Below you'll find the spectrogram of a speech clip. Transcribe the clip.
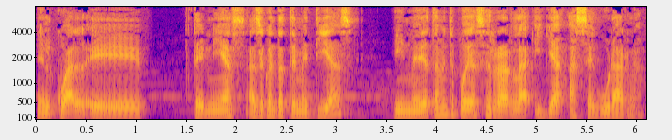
el cual eh, tenías, haz de cuenta, te metías, inmediatamente podías cerrarla y ya asegurarla.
